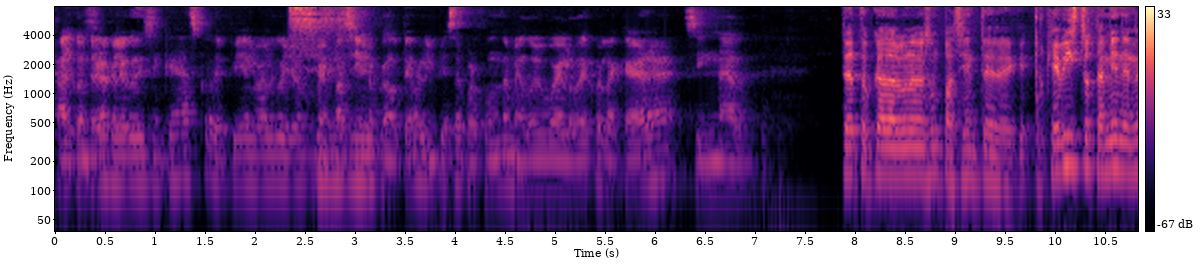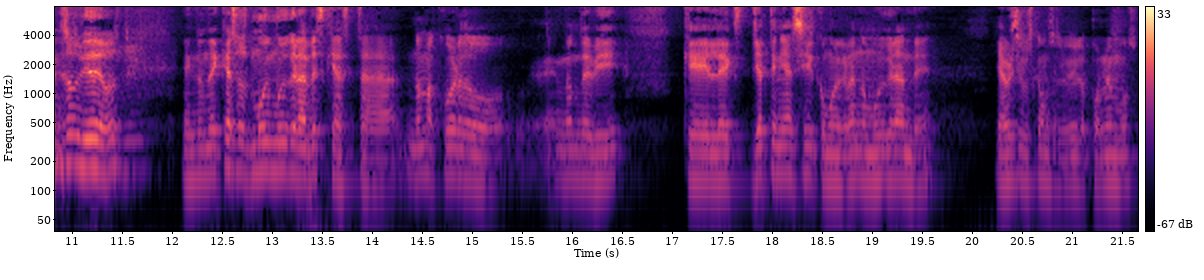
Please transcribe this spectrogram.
Al contrario que luego dicen que asco de piel o algo, yo Sí, me sí, fascino sí. cuando tengo limpieza profunda, me doy vuelo, dejo la cara sin nada. ¿Te ha tocado alguna vez un paciente de que.? Porque he visto también en esos videos, Ujú. en donde hay casos muy, muy graves que hasta. No me acuerdo en dónde vi, que el ex ya tenía así como el grano muy grande. Y a ver si buscamos el video y lo ponemos.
